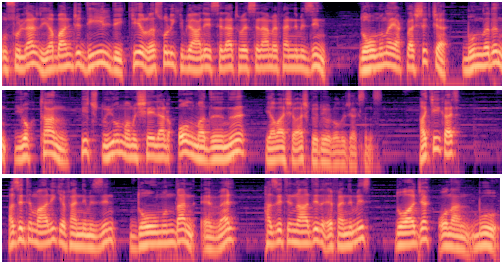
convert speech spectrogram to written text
usuller yabancı değildi ki Resul-i Kibri aleyhissalatü vesselam Efendimizin doğumuna yaklaştıkça bunların yoktan hiç duyulmamış şeyler olmadığını yavaş yavaş görüyor olacaksınız. Hakikat Hz. Malik Efendimizin doğumundan evvel Hz. Nadir Efendimiz doğacak olan bu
